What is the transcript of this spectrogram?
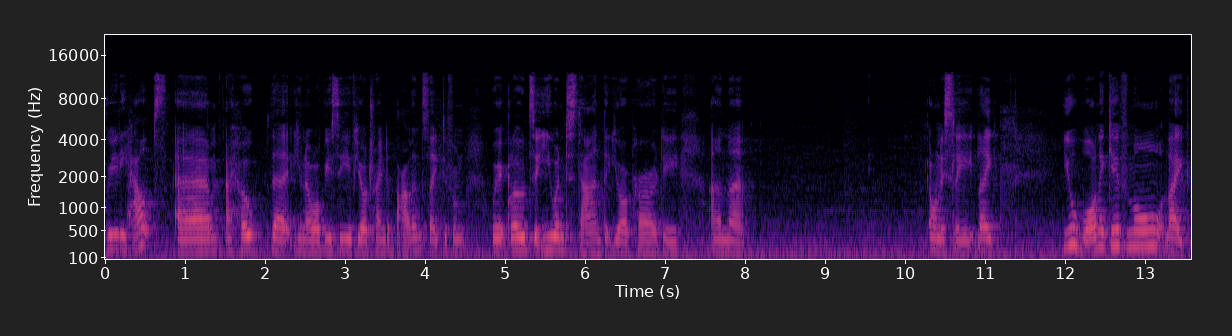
really helps. Um, I hope that, you know, obviously if you're trying to balance like different workloads that you understand that you're a priority and that honestly, like you'll want to give more, like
